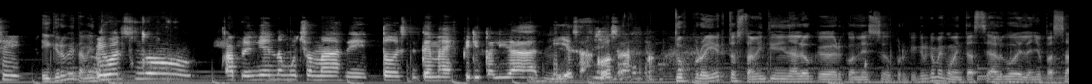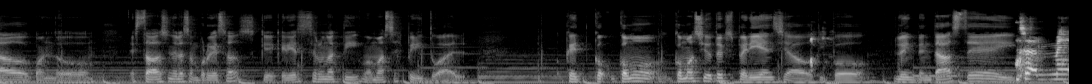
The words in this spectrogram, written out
Sí. Y creo que también... tu- Igual sigo aprendiendo mucho más de todo este tema de espiritualidad y esas cosas. ¿no? Tus proyectos también tienen algo que ver con eso, porque creo que me comentaste algo del año pasado cuando estabas haciendo las hamburguesas, que querías hacer un activismo más espiritual. ¿Qué- cómo, ¿Cómo ha sido tu experiencia? ¿O tipo, lo intentaste y... O sea, me,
